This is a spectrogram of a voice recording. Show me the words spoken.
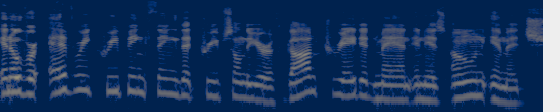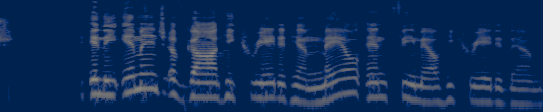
and over every creeping thing that creeps on the earth. God created man in his own image. In the image of God, he created him. Male and female, he created them.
